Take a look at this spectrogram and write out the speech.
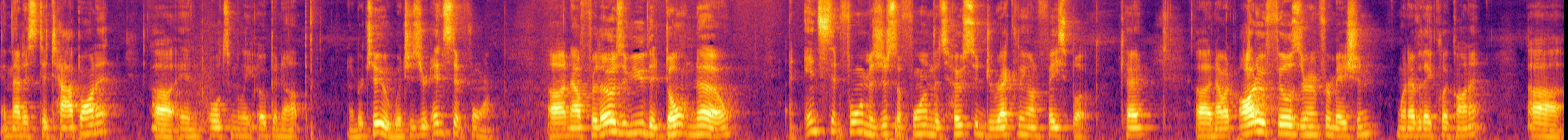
and that is to tap on it uh, and ultimately open up number two, which is your instant form. Uh, now, for those of you that don't know, an instant form is just a form that's hosted directly on Facebook. Okay. Uh, now it auto fills their information whenever they click on it, uh,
